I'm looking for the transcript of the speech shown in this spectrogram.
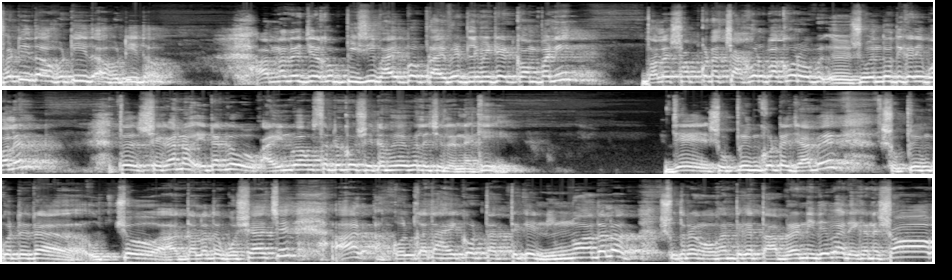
সটিয়ে দাও, হটিয়ে দাও হটিয়ে দাও। আপনাদের যেরকম পিসি ভাইপো প্রাইভেট লিমিটেড কোম্পানি, দলের সবকটা চাকর বাকর শুভেন্দু অধিকারী বলেন তো সেখানেও এটাকেও আইন ব্যবস্থাটাকেও সেটা ভেবে ফেলেছিলেন নাকি? যে সুপ্রিম কোর্টে যাবে, সুপ্রিম কোর্টেটা উচ্চ আদালতে বসে আছে, আর কলকাতা হাইকোর্ট তার থেকে নিম্ন আদালত, সুতরাং ওখান থেকে তাবরানি দেবে আর এখানে সব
